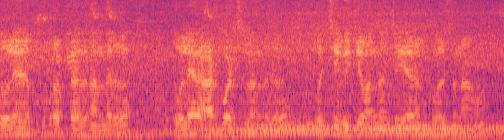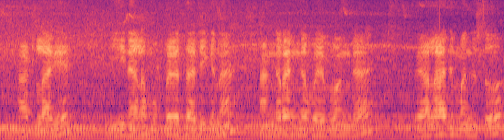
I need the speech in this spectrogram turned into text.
తోలేరు పుర ప్రజలందరూ తోలేరు ఆడపడుచులందరూ వచ్చి విజయవంతం చేయాలని కోరుతున్నాము. అట్లాగే ఈ నెల ముప్పై తారీఖున అంగరంగ వైభవంగా వేలాది మందితో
